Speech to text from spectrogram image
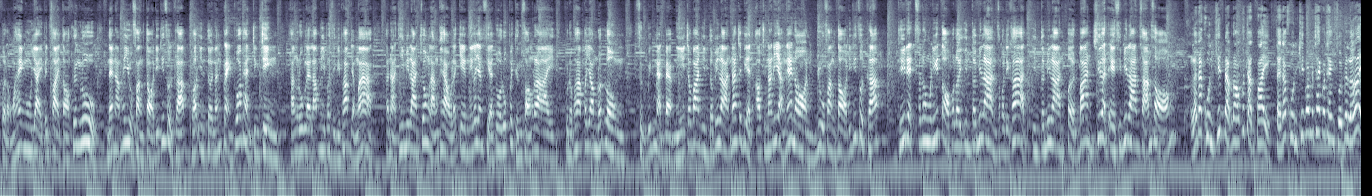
เปิดออกมาให้งูใหญ่เป็นฝ่ายต่อครึ่งลูก แนะนำให้อยู่ฝั่งต่อดีที่สุดครับเพราะอินเตอร์นั้นแกร่งทั่วแผ่นจริง ๆ ทั้งรุกและรับมีประสิทธิภาพอย่างมากขณะที่มิลานช่วงหลังแผ่วและเกมนี้ก็ยังเสียตัวรุกไปถึง 2 ราย คุณภาพก็ย่อมลดลงศึกบิ๊กแมตช์แบบนี้เจ้าบ้านอินเตอร์มิลานน่าจะเบียดเอาชนะได้อย่างแน่นอน อยู่ฝั่งต่อดีที่สุดครับ ทีเด็ดฟันธงวันนี้ต่อไปเลยอินเตอร์มิลานสวัสดีคาดอินเตอร์มิลานเปิดบ้านเชือดเอซิมิลาน 3-2และถ้าคุณคิดแบบเราก็จัดไป แต่ถ้าคุณคิดว่าไม่ใช่ก็แทงสวนไปเลย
